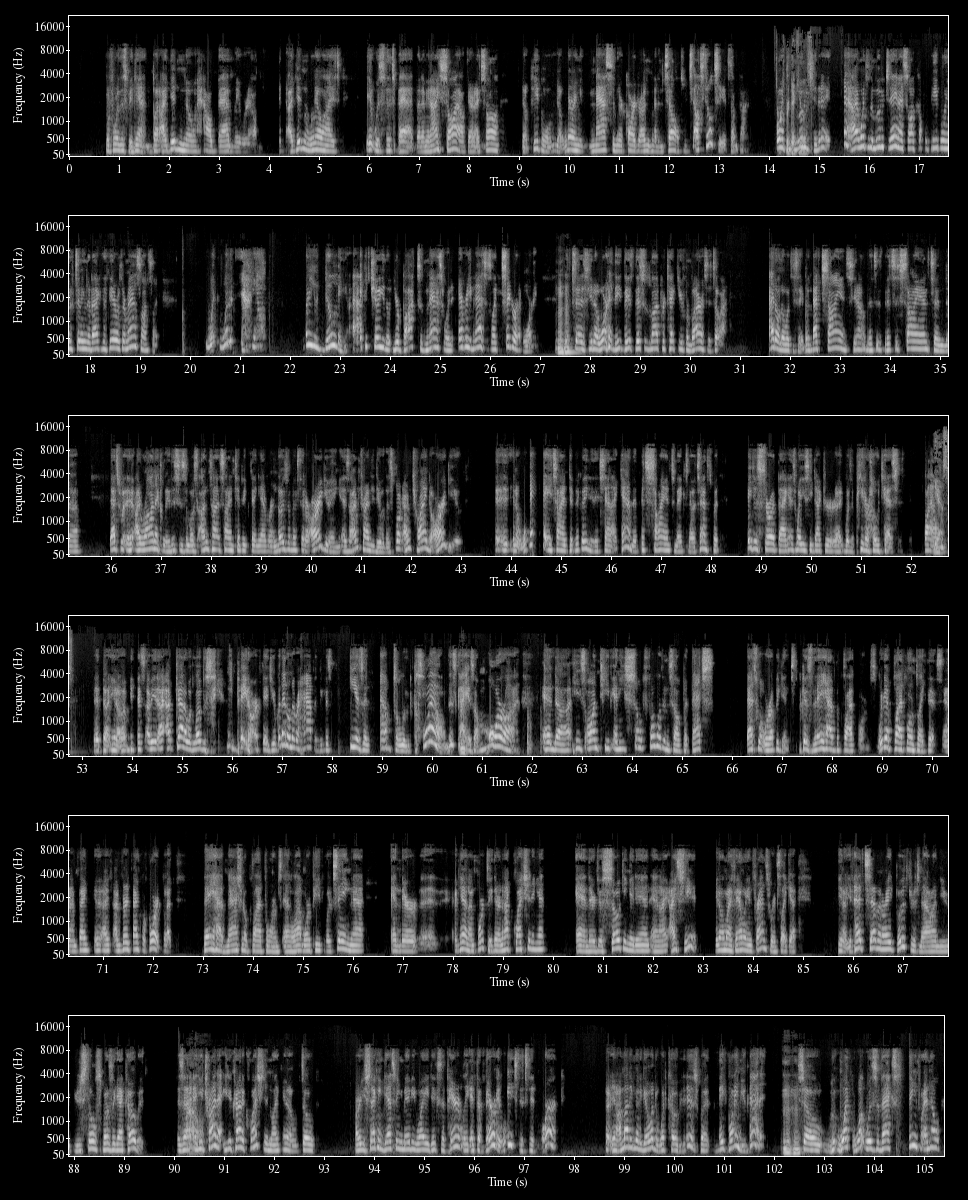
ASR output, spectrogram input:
before this began, but I didn't know how badly we were out. I didn't realize it was this bad. But I mean, I saw out there and I saw you know people you know wearing masks in their car driving by themselves. I'll still see it sometimes. I went to the movies today. Yeah, I went to the movie today and I saw a couple of people you know, sitting in the back of the theater with their masks on. It's like, what, what, you know, what are you doing? I, I could show you the, your box of masks where every mask is like a cigarette warning. Mm-hmm. It says, you know, warning, this, this is not protect you from viruses. So I, I don't know what to say, but that's science. You know, this is this is science, and uh, that's what. Ironically, this is the most unscientific thing ever. And those of us that are arguing, as I'm trying to do with this book, I'm trying to argue in a way scientifically to the extent I can that this science makes no sense, but they just throw it back. That's why you see Dr. Uh, was it Peter Hotez clown? Yes. That uh, you know, it's. I mean, I, I kind of would love to see debate RFK but that'll never happen because he is an absolute clown. This guy is a moron, and uh, he's on TV and he's so full of himself. But that's that's what we're up against because they have the platforms. We have platforms like this, and I'm thank I, I'm very thankful for it. But they have national platforms, and a lot more people are seeing that, and they're uh, again, unfortunately, they're not questioning it, and they're just soaking it in. And I, I see it, you know, my family and friends, where it's like a, you know, you've had seven or eight boosters now, and you you still supposedly got COVID. Is that? Wow. And you try to you try to question, like, you know, so are you second guessing maybe why you did? Because apparently, at the very least, this didn't work. You know, I'm not even going to go into what COVID is, but they claim you got it. Mm-hmm. So what what was the vaccine for? And they'll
